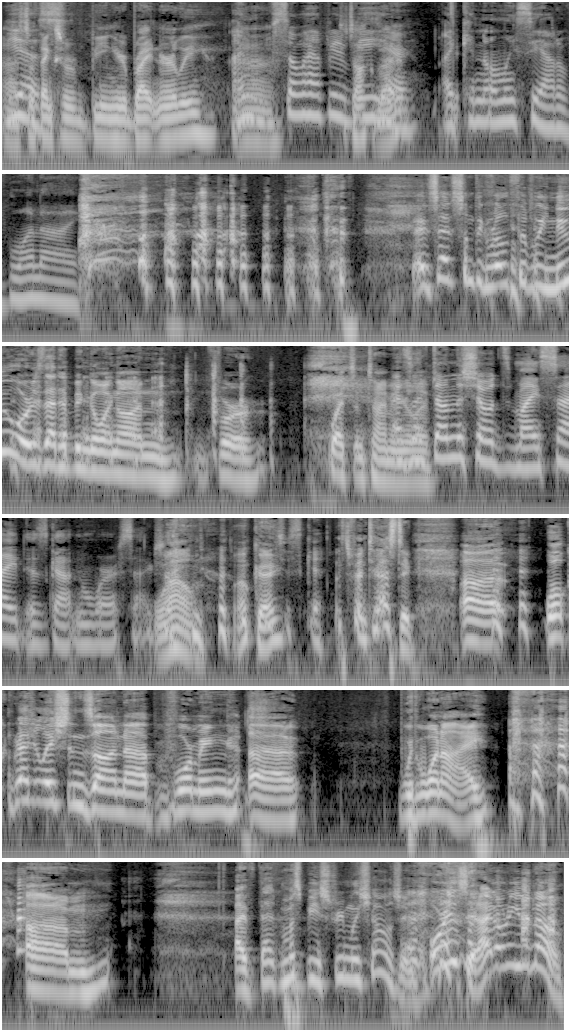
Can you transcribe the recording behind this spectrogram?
uh, so thanks for being here bright and early. I'm Uh, so happy to talk be here. I can only see out of one eye. is that something relatively new, or has that have been going on for quite some time in As your I've life? done the show, my sight has gotten worse, actually. Wow. Okay. That's fantastic. Uh, well, congratulations on uh, performing uh, with one eye. Um, I, that must be extremely challenging, or is it? I don't even know.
